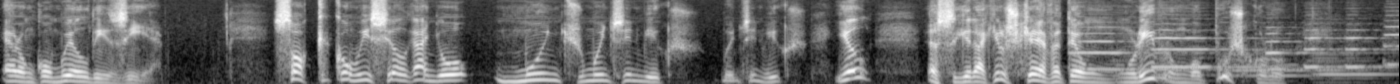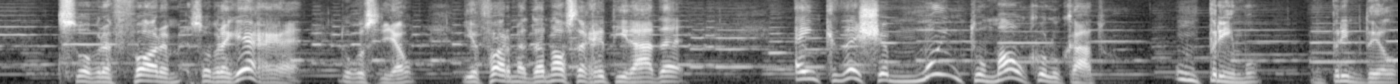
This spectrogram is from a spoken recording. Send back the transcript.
eram como ele dizia. Só que com isso ele ganhou muitos, muitos inimigos. Muitos inimigos. E ele, a seguir aquilo, escreve até um, um livro, um opúsculo, sobre a forma, sobre a guerra do Rossilhão e a forma da nossa retirada, em que deixa muito mal colocado um primo, um primo dele,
